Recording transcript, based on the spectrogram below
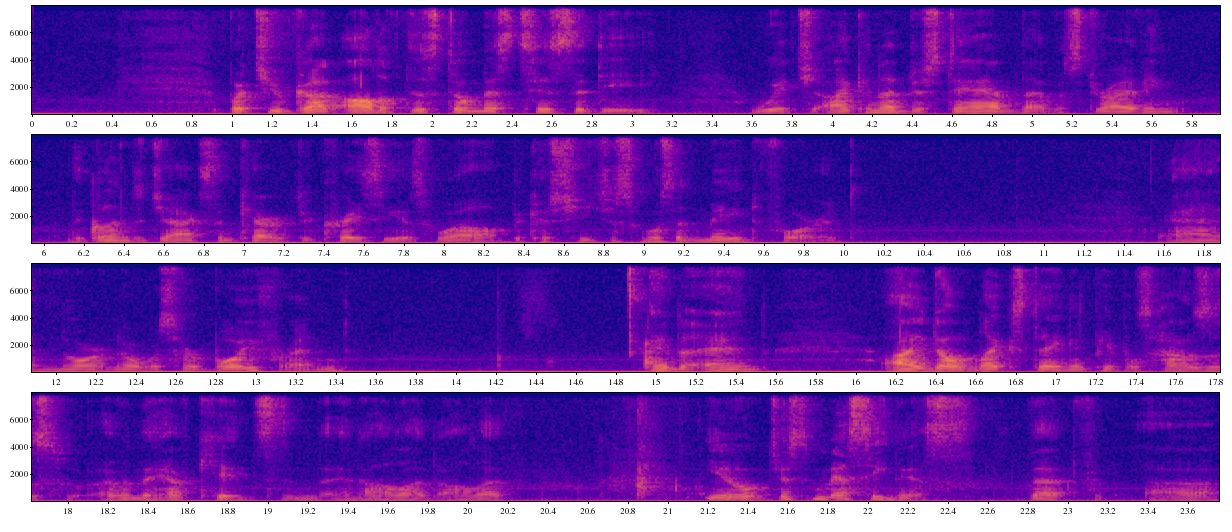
But you've got all of this domesticity which I can understand that was driving the Glenda Jackson character crazy as well because she just wasn't made for it. And nor nor was her boyfriend. And and I don't like staying in people's houses when they have kids and, and all that all that you know, just messiness that uh,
